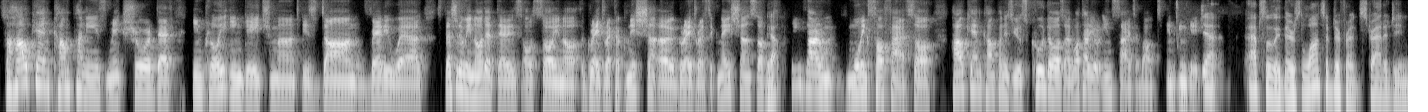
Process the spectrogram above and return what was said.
So how can companies make sure that employee engagement is done very well? Especially we know that there is also, you know, great recognition, uh, great resignation. So yeah. things are moving so fast. So how can companies use kudos and what are your insights about engagement? Yeah. Absolutely. There's lots of different strategy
